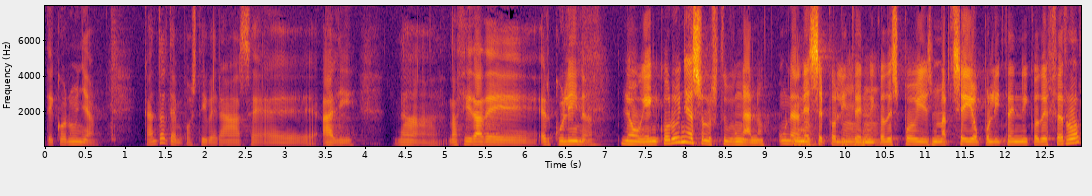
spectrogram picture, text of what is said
de Coruña. Canto tempo estiverás eh, ali na, na cidade herculina? Non, en Coruña só estuve un ano, un ano. nese Politécnico. Uh -huh. Despois marchei ao Politécnico de Ferrol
